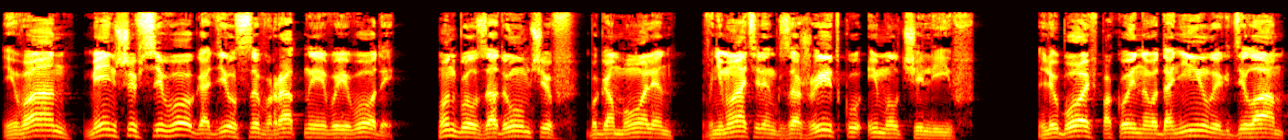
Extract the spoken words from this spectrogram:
Иван меньше всего годился в ратные воеводы. Он был задумчив, богомолен, внимателен к зажитку и молчалив. Любовь покойного Данилы к делам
